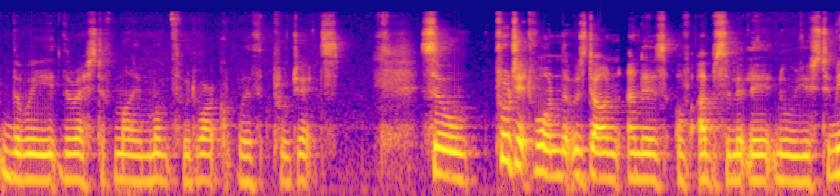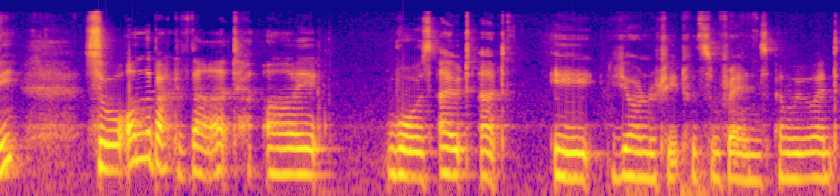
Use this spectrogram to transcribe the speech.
the way the rest of my month would work with projects. So, project one that was done and is of absolutely no use to me. So, on the back of that, I was out at a yarn retreat with some friends and we went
